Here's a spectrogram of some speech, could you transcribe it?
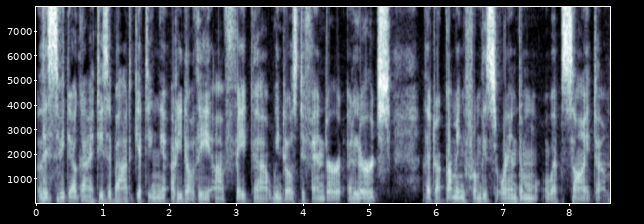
This video guide is about getting rid of the uh, fake uh, Windows Defender alerts that are coming from this random website. Um,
